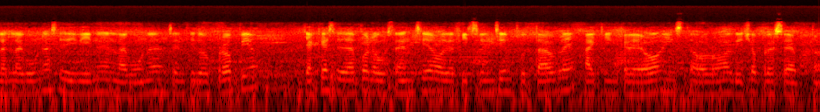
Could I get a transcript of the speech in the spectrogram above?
Las lagunas se dividen en lagunas en sentido propio, ya que se da por la ausencia o deficiencia imputable a quien creó e instauró dicho precepto.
